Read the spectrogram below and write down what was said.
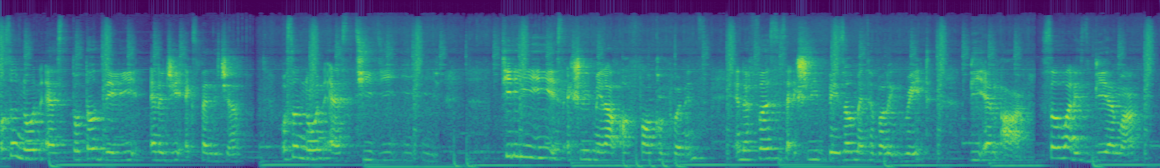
also known as total daily energy expenditure also known as TDEE. TDEE is actually made up of four components and the first is actually basal metabolic rate, BMR. So what is BMR?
